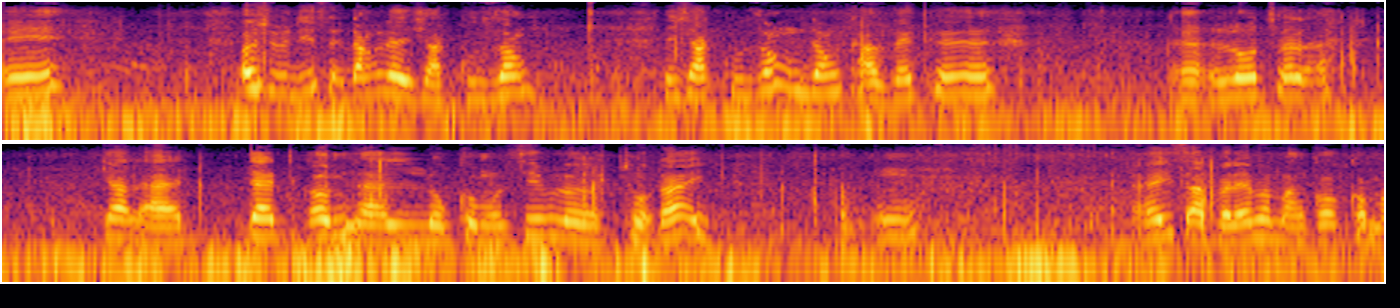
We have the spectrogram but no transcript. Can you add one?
Hein? Aujourd'hui, c'est dans le jacuzzi. Le jacuzzi, donc, avec euh, euh, l'autre là, qui a la tête comme la locomotive, le torail. Hmm. il s'appelait même encore comment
